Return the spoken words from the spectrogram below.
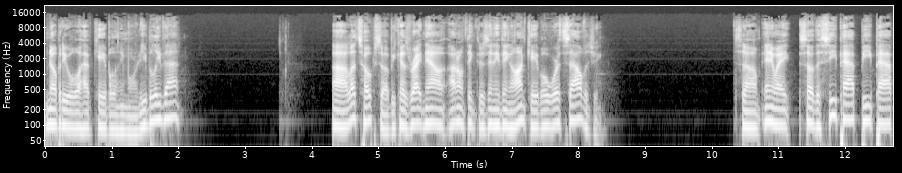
Nobody will have cable anymore. Do you believe that? Uh, let's hope so, because right now, I don't think there's anything on cable worth salvaging. So, anyway, so the CPAP, BPAP,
